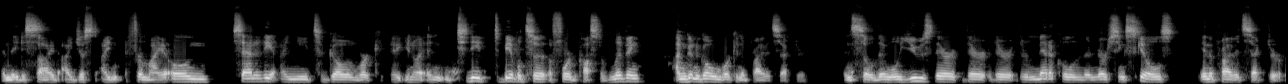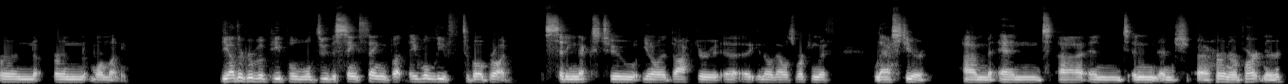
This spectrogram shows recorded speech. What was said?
and they decide, I just, I for my own sanity, I need to go and work, uh, you know, and to need to be able to afford cost of living, I'm going to go and work in the private sector. And so they will use their their their their medical and their nursing skills in the private sector, earn earn more money. The other group of people will do the same thing, but they will leave to go abroad. Sitting next to you know a doctor, uh, uh you know that I was working with last year, um, and uh, and and and uh, her and her partner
